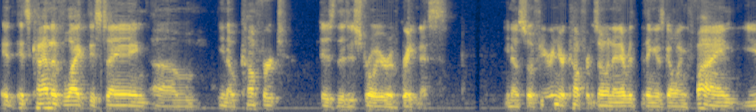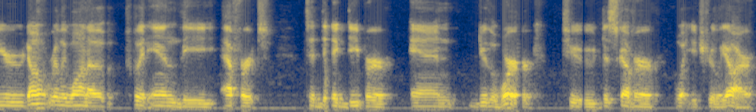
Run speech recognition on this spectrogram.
it, it's kind of like the saying, um, you know, comfort is the destroyer of greatness. You know, so if you're in your comfort zone and everything is going fine, you don't really want to put in the effort to dig deeper and do the work to discover what you truly are.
